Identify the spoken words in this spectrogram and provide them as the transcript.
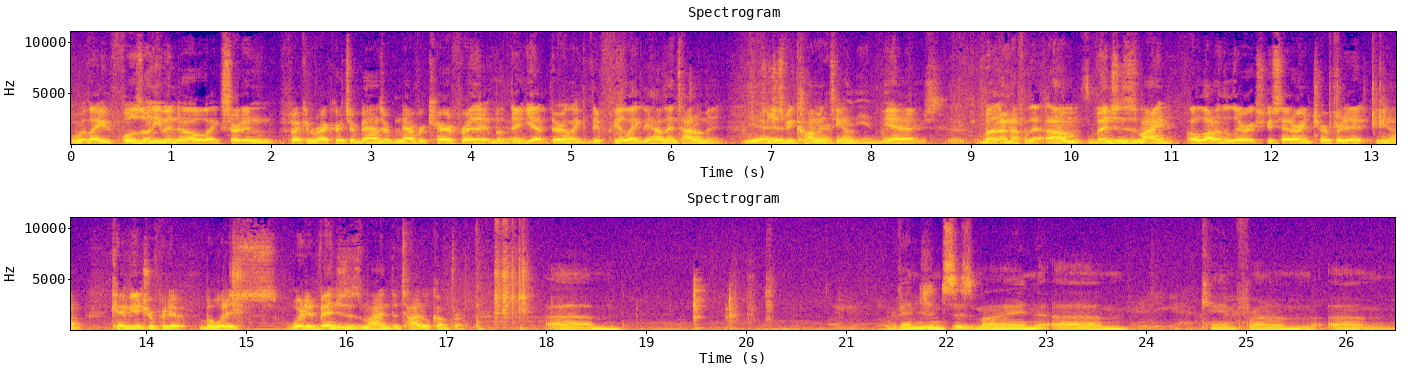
like fools don't even know like certain fucking records or bands have never cared for it, but they, yet they're like they feel like they have the entitlement Yeah, to just be commenting on. opinion Yeah, like- but enough of that. Um, vengeance is mine. A lot of the lyrics you said are interpreted. You know, can be interpreted. But what is where did vengeance is mine the title come from? Vengeance is mine um, came from um,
